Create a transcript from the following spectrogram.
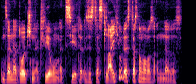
in seiner deutschen Erklärung erzählt hat. Ist es das gleiche oder ist das nochmal was anderes?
